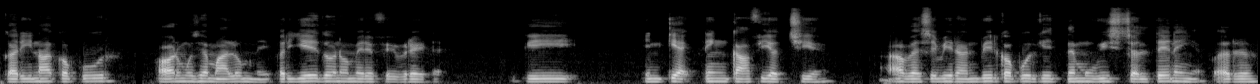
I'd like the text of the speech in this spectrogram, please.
करीना कपूर और मुझे मालूम नहीं, पर ये दोनों मेरे फेवरेट है, क्योंकि इनकी एक्टिंग काफ़ी अच्छी है। वैसे भी रणबीर कपूर की इतने मूवीज़ चलते नहीं हैं, पर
